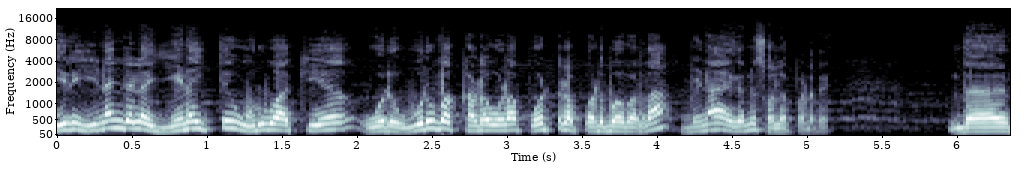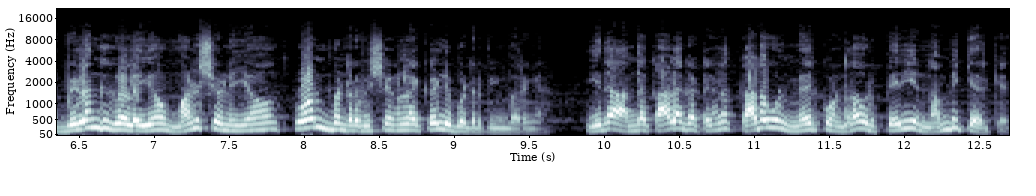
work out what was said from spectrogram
இரு இனங்களை இணைத்து உருவாக்கிய ஒரு உருவ கடவுளாக போற்றப்படுபவர் தான் விநாயகர்னு சொல்லப்படுது. இந்த விலங்குகளையும் மனுஷனையும் குளோன் பண்ணுற விஷயங்களை கேள்விப்பட்டிருப்பீங்க பாருங்க. இதை அந்த காலகட்டங்களில் கடவுள் மேற்கொண்டதா ஒரு பெரிய நம்பிக்கை இருக்கு.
